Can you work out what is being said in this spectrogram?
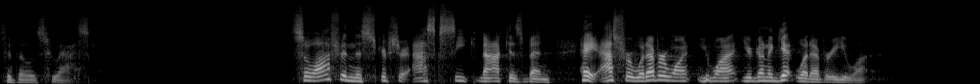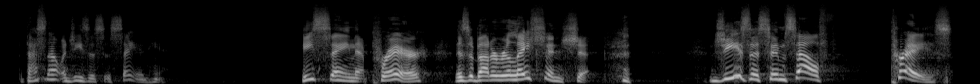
to those who ask him? So often the scripture ask, seek, knock has been, hey, ask for whatever want you want, you're going to get whatever you want. But that's not what Jesus is saying here. He's saying that prayer is about a relationship. Jesus himself prays.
